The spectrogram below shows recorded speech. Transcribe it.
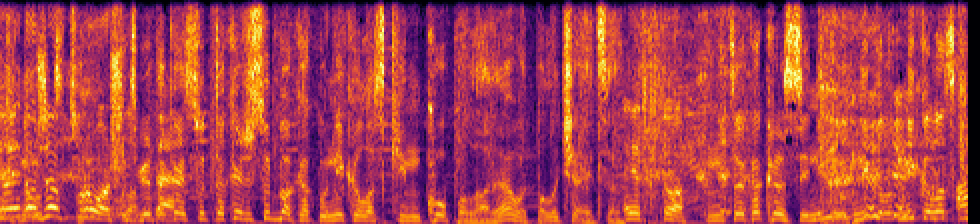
но это Ну, уже в прошлом. У тебя да. такая, такая же судьба, как у Николас Ким Коппола, да, вот получается. Это кто? Это как раз и Никол- Никол- Николас А,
